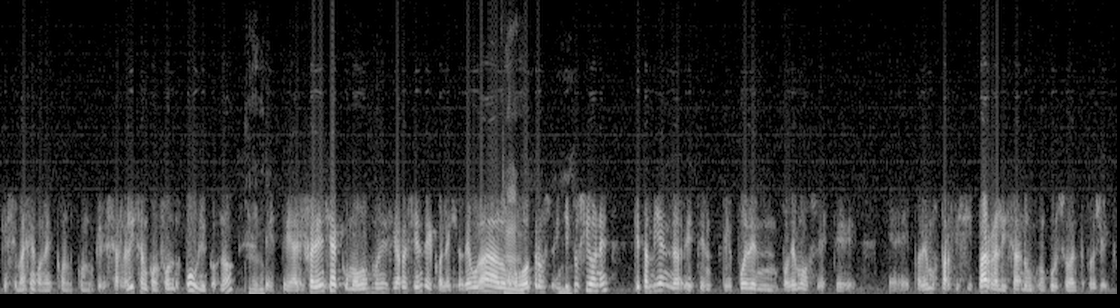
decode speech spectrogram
que se manejan con, que se realizan con fondos públicos, ¿no? Este, a diferencia, como vos me decías recién, del Colegio de Abogados o otras instituciones que también este, eh, pueden, podemos, este, eh, podemos participar realizando un concurso de anteproyecto.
